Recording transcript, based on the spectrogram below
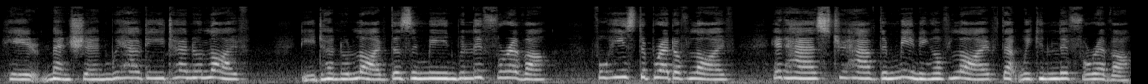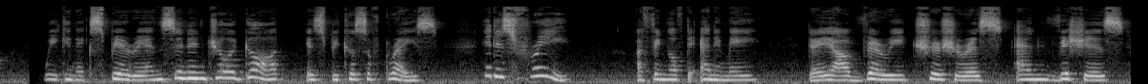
Here mentioned we have the eternal life. The eternal life doesn't mean we live forever, for He is the bread of life it has to have the meaning of life that we can live forever. We can experience and enjoy God is because of grace. It is free. I think of the enemy. They are very treacherous and vicious,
